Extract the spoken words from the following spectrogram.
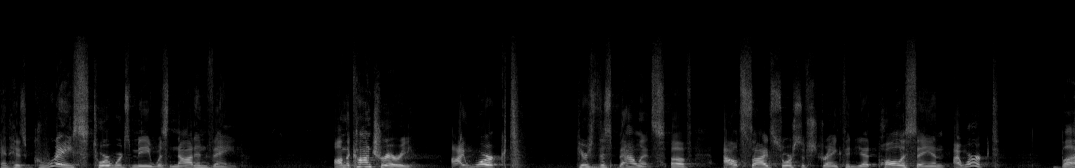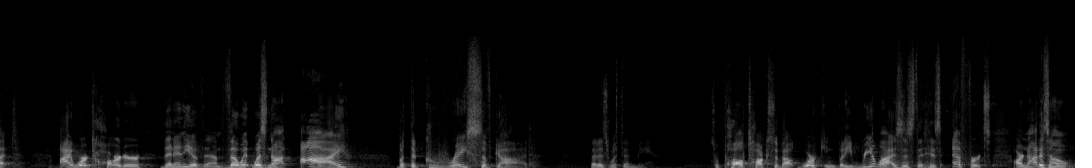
and his grace towards me was not in vain. On the contrary, I worked." Here's this balance of outside source of strength, and yet Paul is saying, I worked. But I worked harder than any of them, though it was not I, but the grace of God that is within me. So Paul talks about working, but he realizes that his efforts are not his own.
